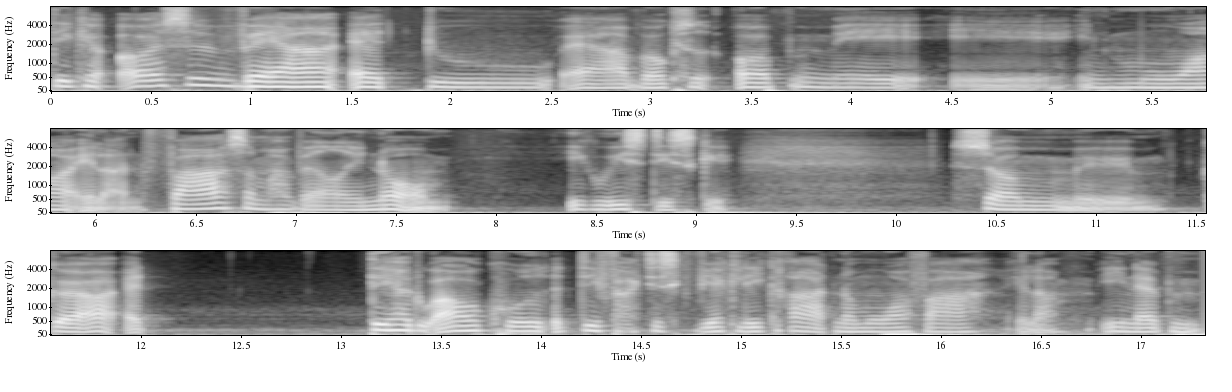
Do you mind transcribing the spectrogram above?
Det kan også være, at du er vokset op med øh, en mor eller en far, som har været enormt egoistiske. som øh, gør, at det har du afkodet, at det er faktisk virkelig ikke rart, når mor og far, eller en af dem,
